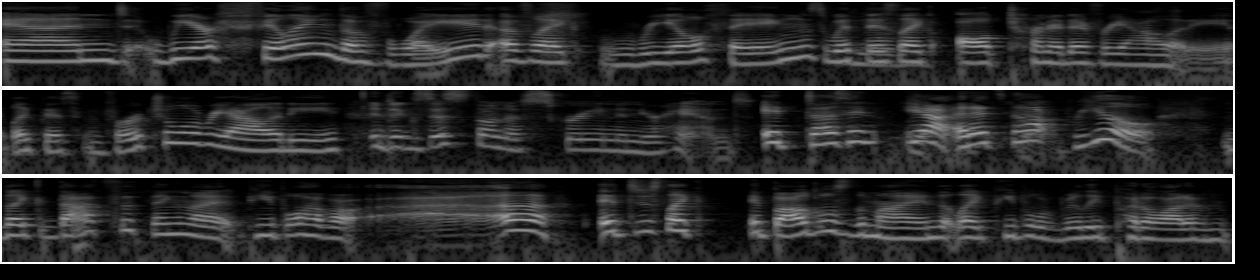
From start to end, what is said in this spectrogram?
And we are filling the void of like real things with this like alternative reality, like this virtual reality. It exists on a screen in your hand. It doesn't, yeah, and it's not real. Like, that's the thing that people have a, uh, it just like, it boggles the mind that like people really put a lot of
